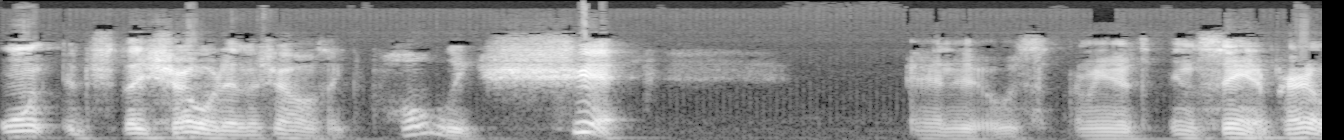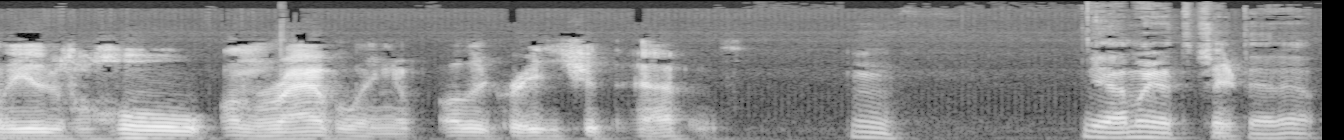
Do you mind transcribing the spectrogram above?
on it's they show it in the show. I was like, holy shit! And it was, I mean, it's insane. Apparently, there's a whole unraveling of other crazy shit that happens. Hmm. Yeah, I might have to check that out.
